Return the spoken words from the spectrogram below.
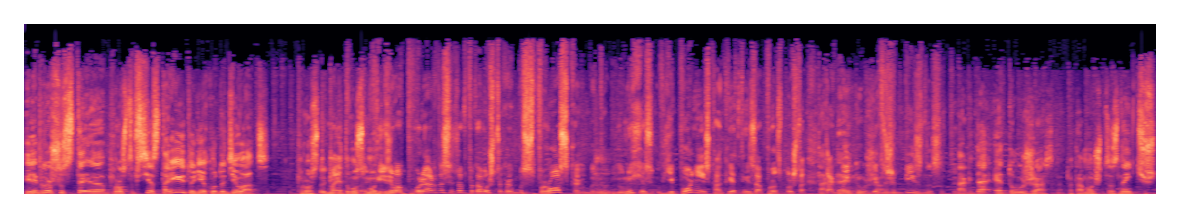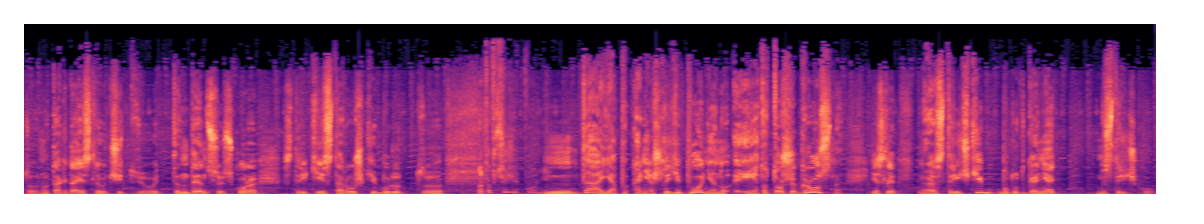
Или потому что э, просто все стареют и некуда деваться? Просто поэтому Нет, смотрят. Видимо, популярность идет потому, что как бы спрос, как бы. там. У них есть, в Японии есть конкретный запрос. Потому что так бы, это это, ужасно. же бизнес. Это. Тогда это ужасно, потому что, знаете что, ну тогда, если учитывать тенденцию, скоро старики и старушки будут э, это все Япония. Да, я, конечно, Япония, но это тоже грустно, если э, старички будут гонять на старичков.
